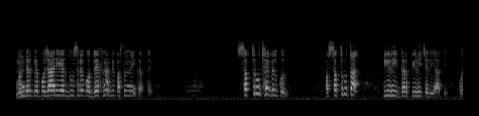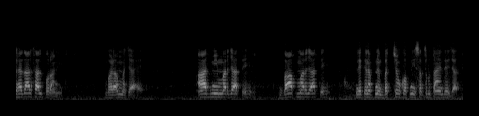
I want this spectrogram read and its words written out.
मंदिर के पुजारी एक दूसरे को देखना भी पसंद नहीं करते थे। शत्रु थे बिल्कुल, और शत्रुता पीढ़ी दर पीढ़ी चली आती थी। कोई हज़ार साल पुरानी थी। बड़ा मज़ा है। आदमी मर जाते हैं, बाप मर जाते हैं, लेकिन अपने बच्चों को अपनी शत्रुताएँ दे जाते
